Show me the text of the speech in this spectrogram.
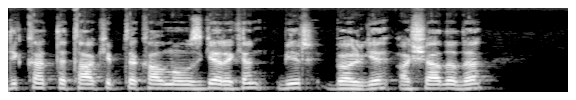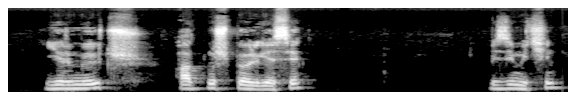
dikkatle takipte kalmamız gereken bir bölge. Aşağıda da 23.60 bölgesi bizim için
